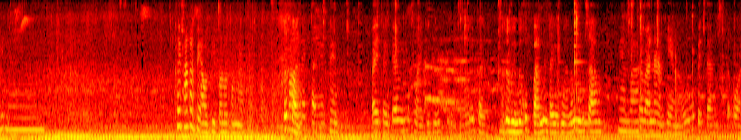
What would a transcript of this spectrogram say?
นิดนึงเคยพักกันไปเอาตีปลาโรดบางไงเคยไป ไปไปตั้งแต่มะขวายคือเคยไปเคยวิ่งไปคุบปานมันไปหัวน้ำนุ่มซ้แม่นว่าถ้าว่าน้ำแห้งโอ้เป็นตาสะอ่อน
